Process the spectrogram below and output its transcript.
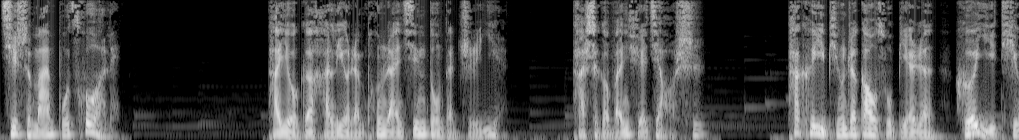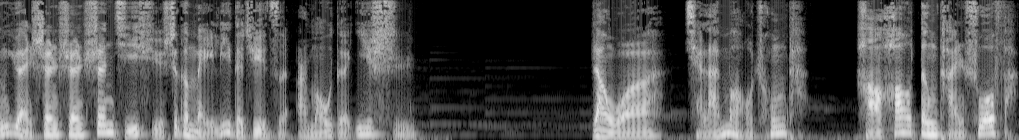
其实蛮不错嘞。她有个很令人怦然心动的职业，她是个文学教师。她可以凭着告诉别人“何以庭院深深深几许”是个美丽的句子而谋得一时。让我前来冒充她，好好登坛说法，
